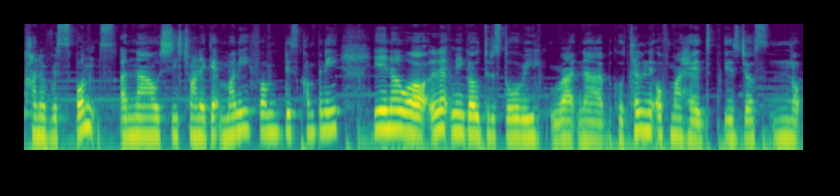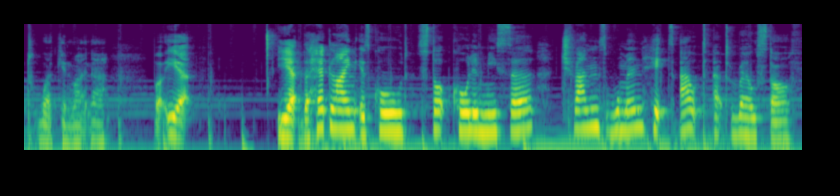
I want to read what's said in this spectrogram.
kind of response and now she's trying to get money from this company. You know what? Let me go to the story right now because telling it off my head is just not working right now but yeah. Yeah the headline is called stop calling me sir. Trans woman hits out at rail staff.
